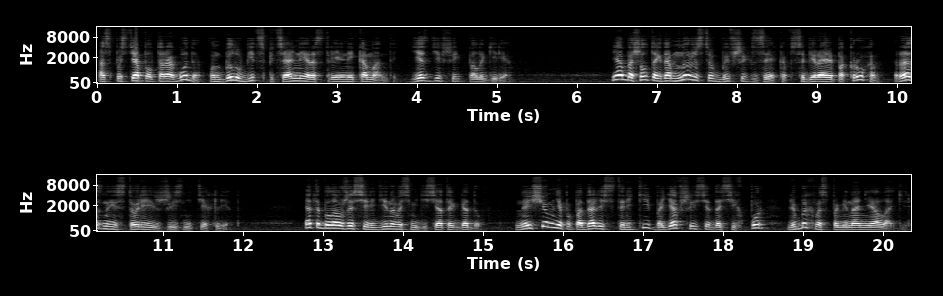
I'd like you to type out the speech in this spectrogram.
А спустя полтора года он был убит специальной расстрельной командой, ездившей по лагерям. Я обошел тогда множество бывших зэков, собирая по крохам разные истории из жизни тех лет. Это была уже середина 80-х годов. Но еще мне попадались старики, боявшиеся до сих пор любых воспоминаний о лагере.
